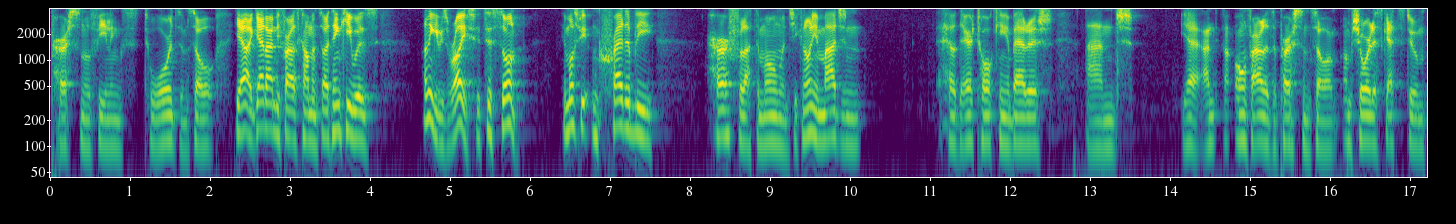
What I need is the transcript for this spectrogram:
personal feelings towards him. So yeah, I get Andy Farrell's comments. I think he was, I think he was right. It's his son. It must be incredibly hurtful at the moment. You can only imagine how they're talking about it, and yeah, and Owen Farrell is a person, so I'm, I'm sure this gets to him.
